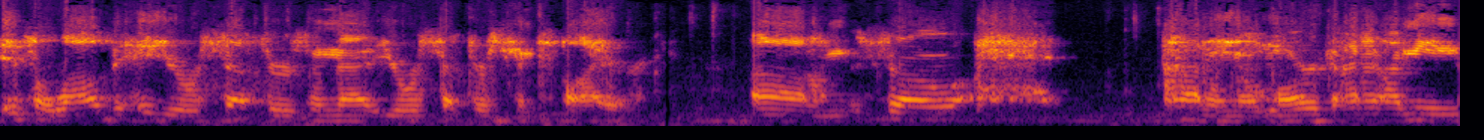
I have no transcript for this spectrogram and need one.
it's allowed to hit your receptors and that your receptors can fire. Um, so I don't know, Mark. I, I, mean,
